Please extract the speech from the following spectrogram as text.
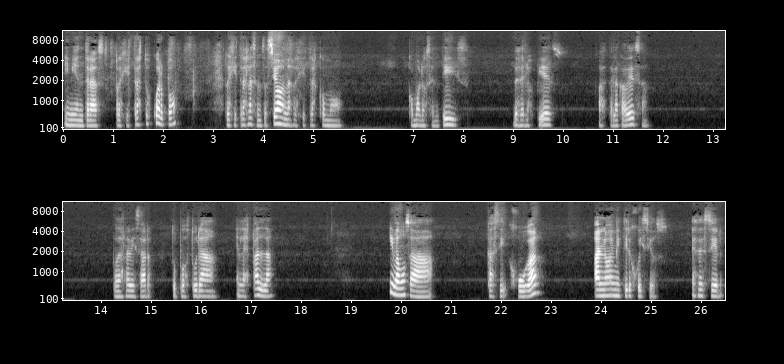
Y mientras registras tu cuerpo, registras las sensaciones, registras cómo, cómo lo sentís, desde los pies hasta la cabeza. Puedes revisar tu postura en la espalda. Y vamos a casi jugar a no emitir juicios, es decir,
